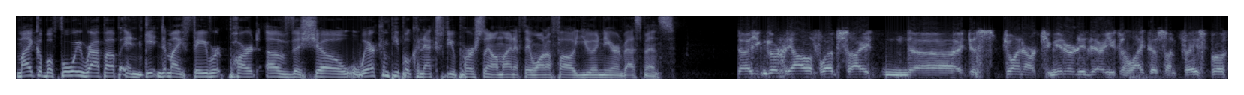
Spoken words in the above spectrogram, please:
Michael, before we wrap up and get into my favorite part of the show, where can people connect with you personally online if they want to follow you and your investments? Uh, you can go to the Aleph website and uh, just join our community there. You can like us on Facebook.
